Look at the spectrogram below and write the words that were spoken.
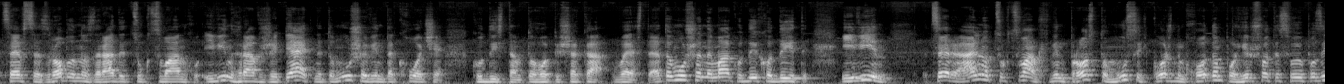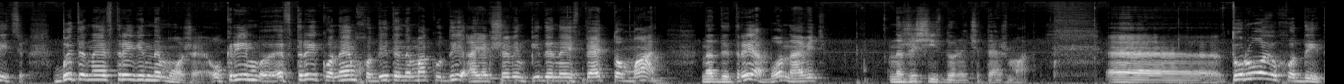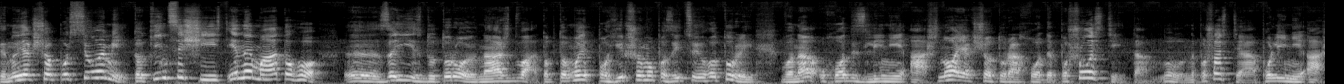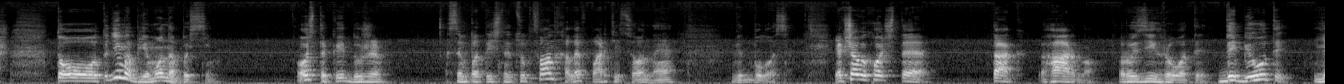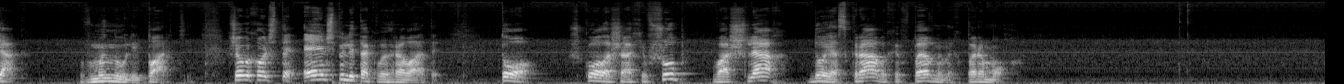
це все зроблено заради цукцвангу. І він грав G5 не тому, що він так хоче кудись там того пішака вести, а тому, що нема куди ходити. І він. Це реально цукцванг. Він просто мусить кожним ходом погіршувати свою позицію. Бити на F3 він не може. Окрім F3, конем ходити нема куди, а якщо він піде на F5, то мат на D3 або навіть на G6, до речі, теж мат. Е, турою ходити. Ну, якщо по сьомій, то кінь С6 і нема того е, заїзду турою на H2. Тобто ми погіршуємо позицію його тури. Вона уходить з лінії H. Ну а якщо тура ходить по шостій, там, ну не по шостій, а по лінії H, то тоді ми б'ємо на B7. Ось такий дуже симпатичний цукцванг, але в партії цього не відбулося. Якщо ви хочете так гарно розігрувати дебюти, як в минулій партії. Якщо ви хочете еншпілі так вигравати, то школа шахів шуб ваш шлях до яскравих і впевнених перемог.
